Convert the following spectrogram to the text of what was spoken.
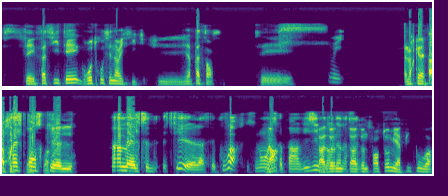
c'est facilité, gros trou scénaristique. Il y a pas de sens. C'est Oui. alors qu'elle Après, ses je pouvoirs, pense qu'elle, non, mais elle se, si, elle a ses pouvoirs, parce que sinon, Non. elle serait pas invisible dans dans zone, dans la zone fantôme, il y a plus de pouvoir.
